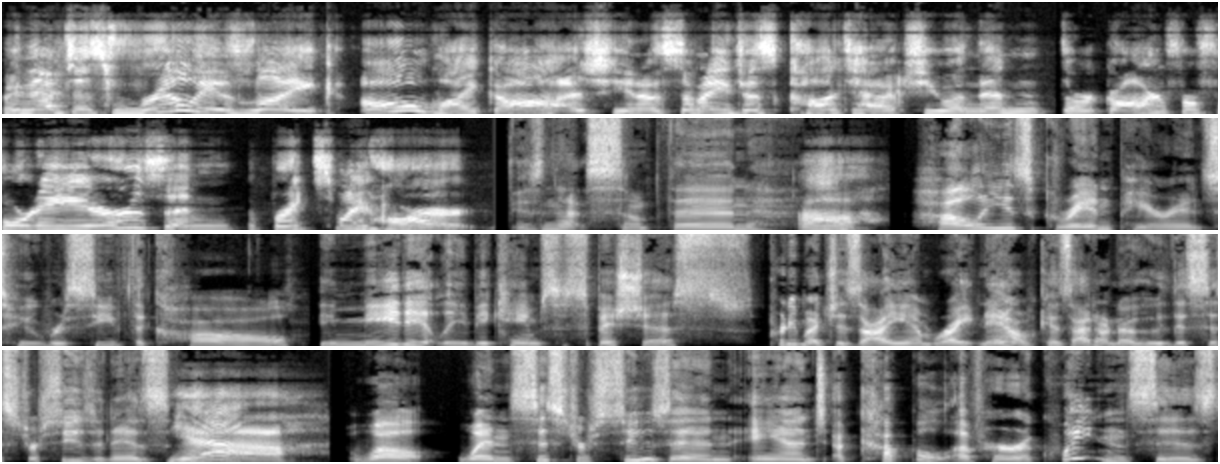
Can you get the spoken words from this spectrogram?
I mean, that just really is like, oh my gosh, you know, somebody just contacts you and then they're gone for 40 years and it breaks my heart. Isn't that something? Ah. Holly's grandparents, who received the call, immediately became suspicious, pretty much as I am right now, because I don't know who this Sister Susan is. Yeah. Well, when Sister Susan and a couple of her acquaintances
